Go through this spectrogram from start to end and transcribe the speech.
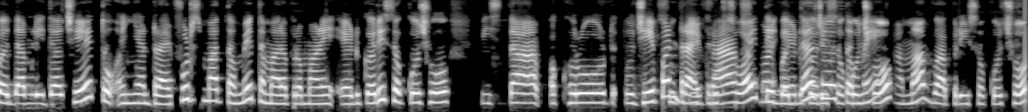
બદામ લીધા છે. તો અહીંયા ડ્રાયફ્રૂટ્સમાં તમે તમારા પ્રમાણે એડ કરી શકો છો. પિસ્તા અખરોટ તો જે પણ ડ્રાયફ્રૂટ્સ હોય તે બધા જ તમે આમાં વાપરી શકો છો.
